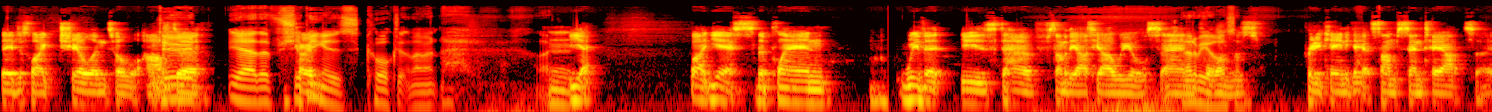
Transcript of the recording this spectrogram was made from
they're just like chill until after. Dude, yeah, the shipping is cooked at the moment. Like, Mm. Yeah. But yes, the plan with it is to have some of the RTR wheels, and That'd be Vaughn awesome. was pretty keen to get some sent out. So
